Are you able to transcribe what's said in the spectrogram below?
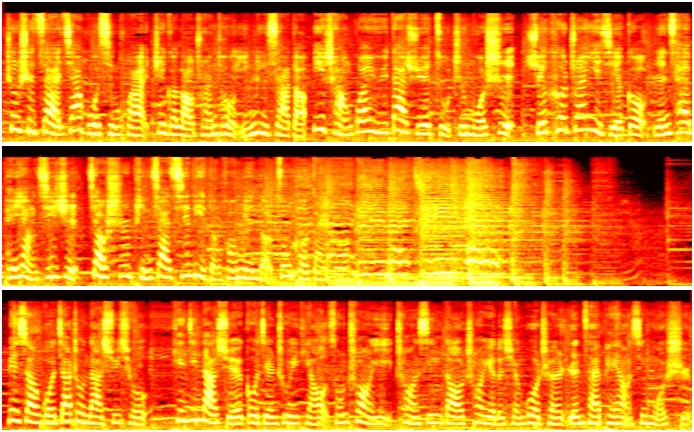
正是在家国情怀这个老传统引领下的一场关于大学组织模式、学科专业结构、人才培养机制、教师评价激励等方面的综合改革。面向国家重大需求，天津大学构建出一条从创意创新到创业的全过程人才培养新模式。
